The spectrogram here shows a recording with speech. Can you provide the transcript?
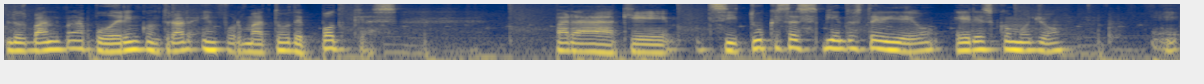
los van a poder encontrar en formato de podcast. Para que si tú que estás viendo este video eres como yo, eh,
